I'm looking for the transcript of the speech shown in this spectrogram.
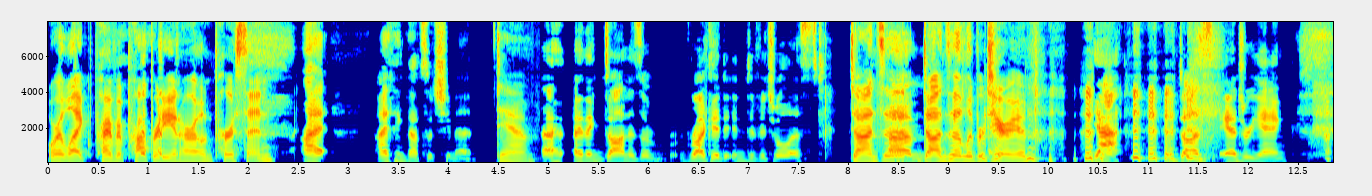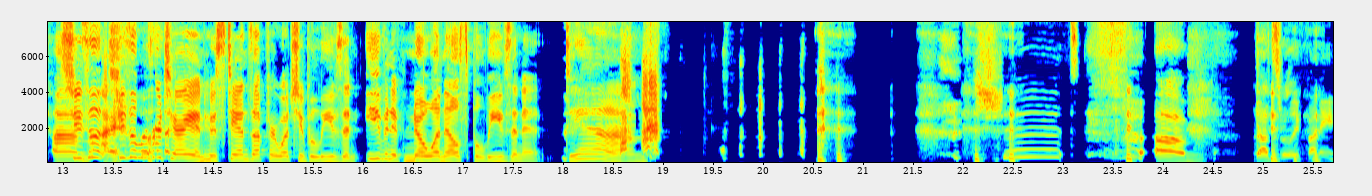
or like private property in our own person I I think that's what she meant. Damn I, I think Dawn is a rugged individualist. dawn's a Um, dawn's a libertarian Yeah, Dawn's Andrew Yang. Um, she's a I- she's a libertarian who stands up for what she believes in even if no one else believes in it damn shit. um, that's really funny.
